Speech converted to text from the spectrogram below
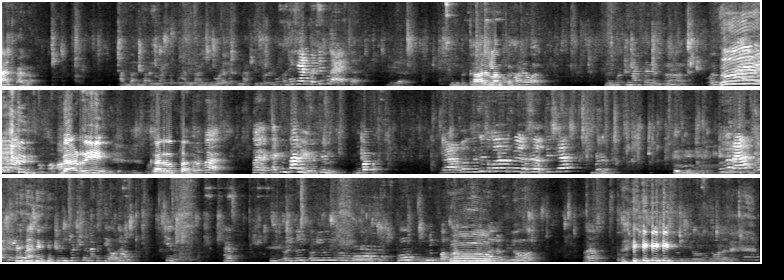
ನಿಂಗೆ ಎರಡು ಬಜ್ಜಿ ಕೂಡ ಆಯ್ತು ಖಾರ ಇಲ್ಲ ಅಂತ ಬ್ಯಾಡ್ರಿ ಖಾರ ಇರುತ್ತ ಎರಡು ಒಂದು ಬಜ್ಜಿ ತಗೊಂಡ್ರೆ ಸತೀಶ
